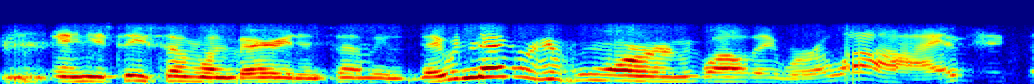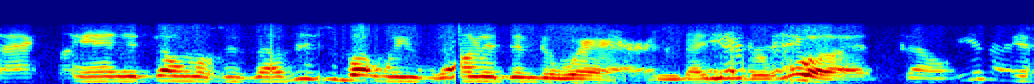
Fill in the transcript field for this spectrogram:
and you see someone buried in something they would never have worn while they were alive. Exactly. And it's almost as though this is what we wanted them to wear, and they never would. So you know, if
